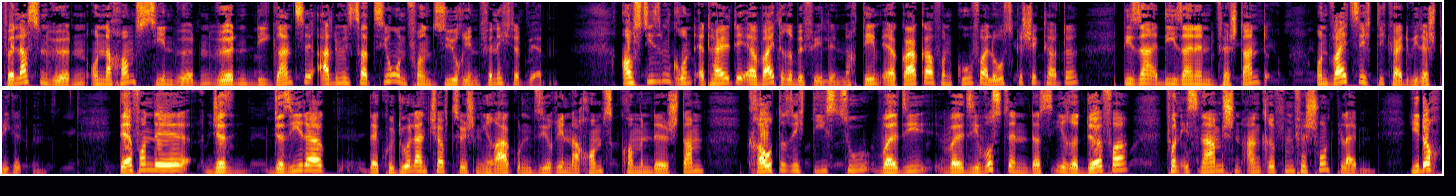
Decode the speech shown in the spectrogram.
verlassen würden und nach Homs ziehen würden, würden die ganze Administration von Syrien vernichtet werden. Aus diesem Grund erteilte er weitere Befehle, nachdem er Kaka von Kufa losgeschickt hatte, die, die seinen Verstand und Weitsichtigkeit widerspiegelten. Der von der Jazira, der Kulturlandschaft zwischen Irak und Syrien nach Homs kommende Stamm traute sich dies zu, weil sie, weil sie wussten, dass ihre Dörfer von islamischen Angriffen verschont bleiben. Jedoch,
